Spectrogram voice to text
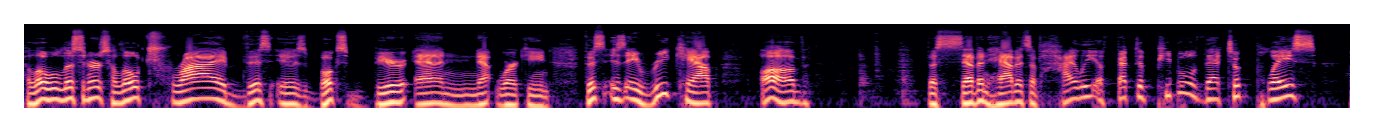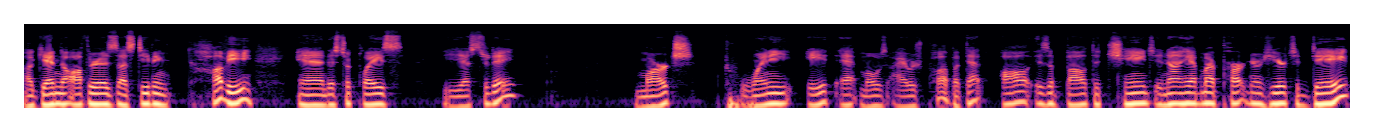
Hello, listeners. Hello, tribe. This is Books, Beer, and Networking. This is a recap of the seven habits of highly effective people that took place. Again, the author is uh, Stephen Covey, and this took place yesterday, March 28th at Moe's Irish Pub. But that all is about to change. And I have my partner here today.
